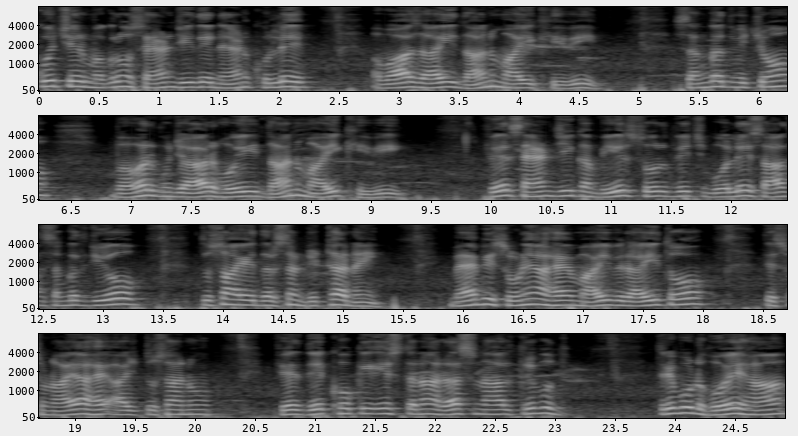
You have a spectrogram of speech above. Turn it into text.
ਕੁਝ ਚਿਰ ਮਗਰੋਂ ਸੈਣ ਜੀ ਦੇ ਨੈਣ ਖੁੱਲੇ, ਆਵਾਜ਼ ਆਈ, ਧਨ ਮਾਈ ਖੀਵੀ। ਸੰਗਤ ਵਿੱਚੋਂ ਬਵਰ ਗੁੰਜਾਰ ਹੋਈ, ਧਨ ਮਾਈ ਖੀਵੀ। ਫਿਰ ਸੈਣ ਜੀ ਗੰਭੀਰ ਸੁਰ ਵਿੱਚ ਬੋਲੇ, ਸਾਧ ਸੰਗਤ ਜੀਓ, ਤੁਸਾਂ ਇਹ ਦਰਸ਼ਨ ਡਿੱਠਾ ਨਹੀਂ। ਮੈਂ ਵੀ ਸੁਣਿਆ ਹੈ ਮਾਈ ਵਿਰਾਈ ਤੋਂ ਤੇ ਸੁਣਾਇਆ ਹੈ ਅੱਜ ਤੁਸਾਂ ਨੂੰ। ਫਿਰ ਦੇਖੋ ਕਿ ਇਸ ਤਰ੍ਹਾਂ ਰਸ ਨਾਲ ਤ੍ਰਿਬੁੱਧ ਤ੍ਰਿਬੁੱਧ ਹੋਏ ਹਾਂ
